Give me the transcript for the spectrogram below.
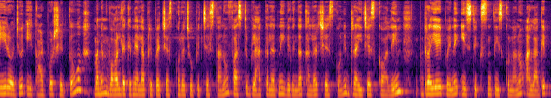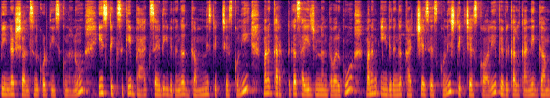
ఈరోజు ఈ కార్డ్బోర్డ్ షీట్తో మనం వాల్ డెకర్ని ఎలా ప్రిపేర్ చేసుకోవాలో చూపించేస్తాను. ఫస్ట్ బ్లాక్ కలర్ని ఈ విధంగా కలర్ చేసుకొని డ్రై చేసుకోవాలి. డ్రై అయిపోయిన ఈ స్టిక్స్ని తీసుకున్నాను. అలాగే పీనట్ షెల్స్ని కూడా తీసుకున్నాను. ఈ స్టిక్స్కి బ్యాక్ సైడ్ ఈ విధంగా గమ్ని స్టిక్ చేసుకొని మనకు కరెక్ట్గా సైజ్ ఉన్నంత వరకు మనం ఈ విధంగా కట్ చేసేసుకొని స్టిక్ చేసుకోవాలి. ఫెవికాల్ కానీ గమ్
